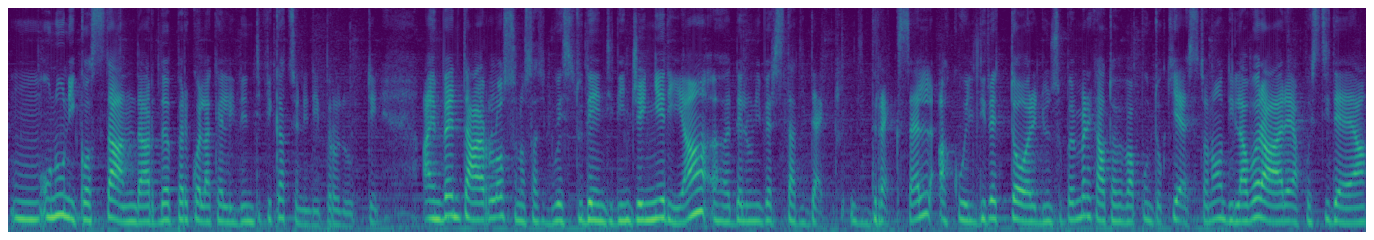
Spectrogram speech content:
un, un unico standard per quella che è l'identificazione dei prodotti. A inventarlo sono stati due studenti di ingegneria eh, dell'Università di, Dec- di Drexel, a cui il direttore di un supermercato aveva appunto chiesto no, di lavorare a quest'idea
